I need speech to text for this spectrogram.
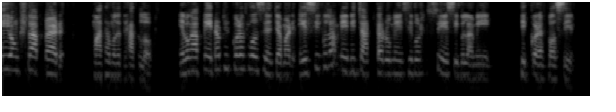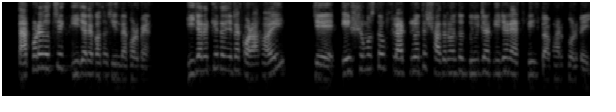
এই অংশটা আপনার মাথার মধ্যে থাকল। এবং আপনি এটাও ঠিক করে ফেলছেন যে, আমার এসি গুলো মেবি চারটা রুমে এসি বসছে এসি গুলো আমি ঠিক করে ফেলছি। তারপরে হচ্ছে গিজারের কথা চিন্তা করবেন। গিজারের ক্ষেত্রে যেটা করা হয় যে, এই সমস্ত ফ্ল্যাট গুলোতে সাধারণত দুইটা গিজার অ্যাটলিস্ট ব্যবহার করবেই।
